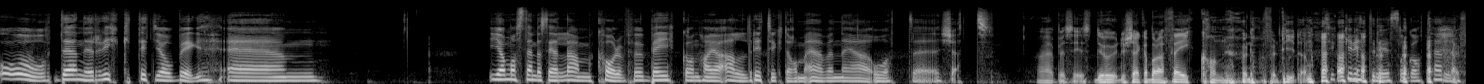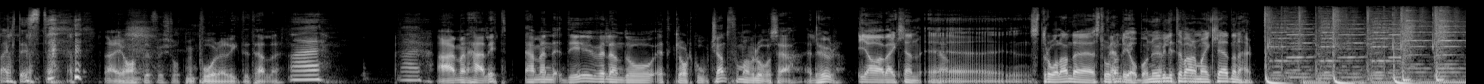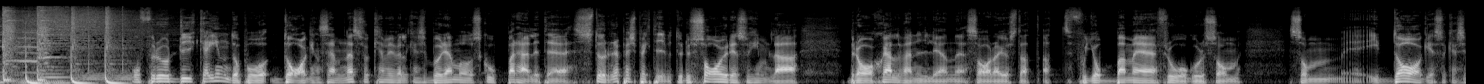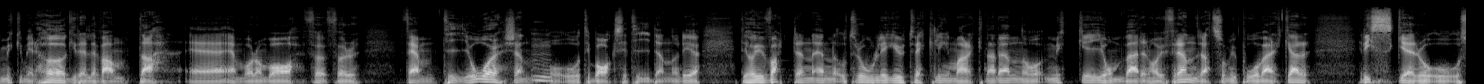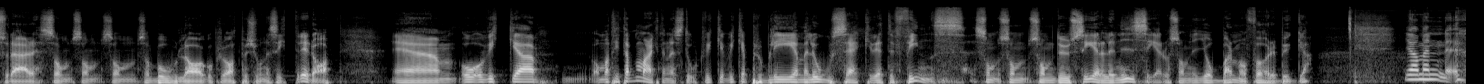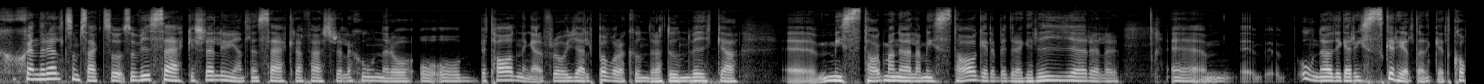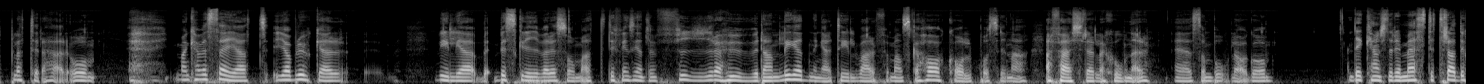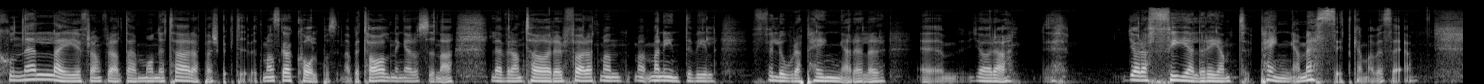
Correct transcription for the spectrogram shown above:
Oh, den är riktigt jobbig. Ehm, jag måste ändå säga lammkorv, för bacon har jag aldrig tyckt om, även när jag åt eh, kött. Nej, precis. Du, du käkar bara fejkon nu då för tiden. Tycker inte det är så gott heller faktiskt. Nej, jag har inte förstått mig på det riktigt heller. Nej. Nej. Nej, men härligt. Nej, men det är väl ändå ett klart godkänt får man väl lov att säga, eller hur? Ja, verkligen. Eh, strålande strålande Väldigt, jobb och nu är vi lite varma i kläderna här. Och för att dyka in då på dagens ämne så kan vi väl kanske börja med att skopa det här lite större perspektivet. Och du sa ju det så himla bra själv här nyligen, Sara, just att, att få jobba med frågor som, som idag är så kanske mycket mer högrelevanta eh, än vad de var för, för fem, tio år sedan och, och tillbaks i tiden. Och det, det har ju varit en, en otrolig utveckling i marknaden och mycket i omvärlden har ju förändrats som ju påverkar risker och, och, och sådär som, som, som, som bolag och privatpersoner sitter idag. Ehm, och, och vilka, om man tittar på marknaden i stort, vilka, vilka problem eller osäkerheter finns som, som, som du ser eller ni ser och som ni jobbar med att förebygga? Ja, men generellt som sagt så, så vi säkerställer ju egentligen säkra affärsrelationer och, och, och betalningar för att hjälpa våra kunder att undvika eh, misstag, manuella misstag eller bedrägerier eller eh, onödiga risker helt enkelt kopplat till det här. Och man kan väl säga att jag brukar vilja beskriva det som att det finns egentligen fyra huvudanledningar till varför man ska ha koll på sina affärsrelationer eh, som bolag. Och det kanske det mest traditionella är ju framförallt det här monetära perspektivet. Man ska ha koll på sina betalningar och sina leverantörer för att man, man, man inte vill förlora pengar eller eh, göra, eh, göra fel rent pengamässigt kan man väl säga.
